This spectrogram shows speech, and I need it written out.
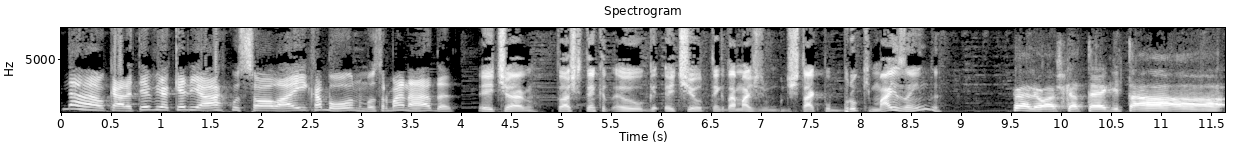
Não, cara, teve aquele arco só lá e acabou, não mostrou mais nada. Ei, Thiago, tu acha que tem que. Eu, ei, tio, tem que dar mais destaque pro Brook mais ainda? Velho, eu acho que a tag tá.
